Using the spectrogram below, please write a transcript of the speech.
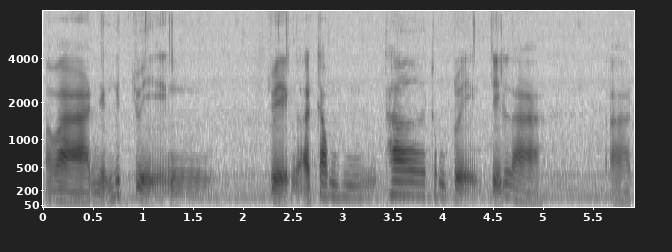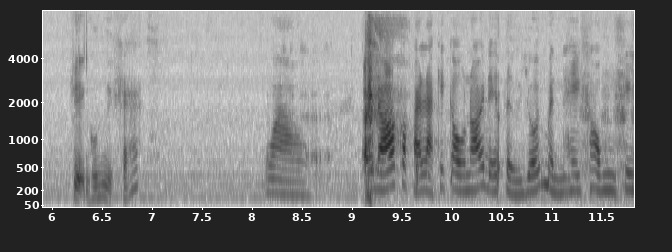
và những cái chuyện chuyện ở trong thơ trong truyện chỉ là à, chuyện của người khác Wow. Cái đó có phải là cái câu nói để tự dối mình hay không khi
